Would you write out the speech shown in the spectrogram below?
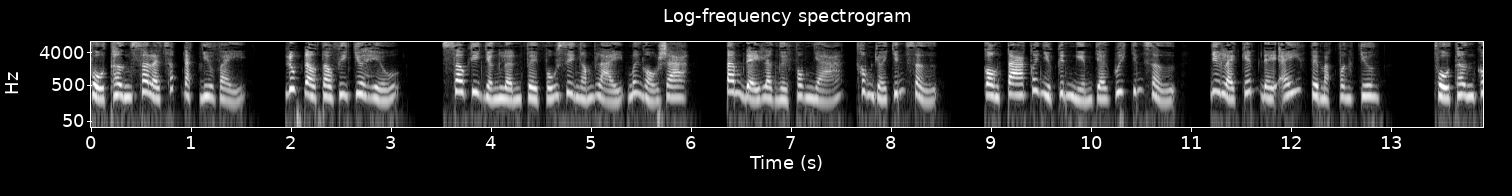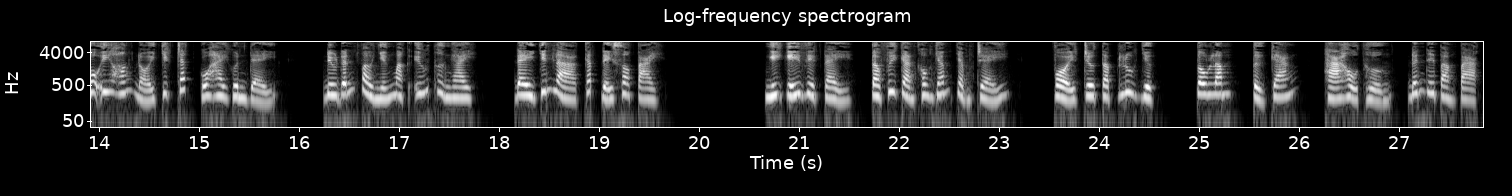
Phụ thân sao lại sắp đặt như vậy? Lúc đầu Tàu Phi chưa hiểu. Sau khi nhận lệnh về phủ suy ngẫm lại mới ngộ ra. Tam đệ là người phong nhã, không giỏi chính sự. Còn ta có nhiều kinh nghiệm giải quyết chính sự, nhưng lại kém đệ ấy về mặt văn chương. Phụ thân cố ý hoán đổi chức trách của hai huynh đệ. đều đánh vào những mặt yếu thường ngày. Đây chính là cách để so tài. Nghĩ kỹ việc này, Tào Phi càng không dám chậm trễ. Vội triệu tập lưu dực, Tô Lâm, Từ Cán, Hạ Hầu Thượng đến để bàn bạc.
